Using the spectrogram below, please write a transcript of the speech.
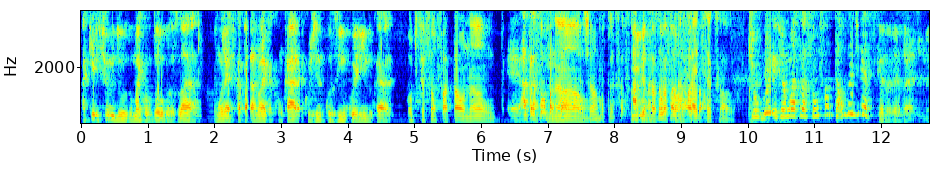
Aquele filme do, do, Michael Douglas lá, a mulher fica paranoica com o cara, cozinha, cozinha o coelhinho do cara. Obsessão fatal, não. É, atração fatal. Não. Atração, atração fatal. Atração fatal. fatal. Que o Grave é uma atração fatal da Jessica, na verdade, né?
